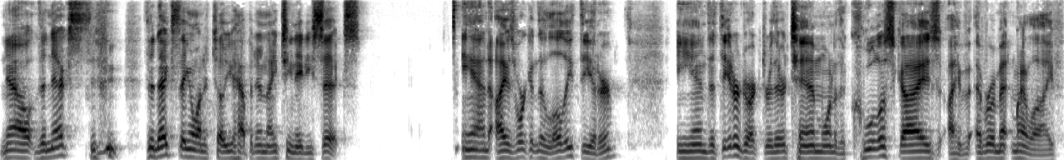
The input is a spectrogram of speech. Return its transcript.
Now, the next the next thing I want to tell you happened in 1986. And I was working at the Lilly Theater and the theater director there, Tim, one of the coolest guys I've ever met in my life,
